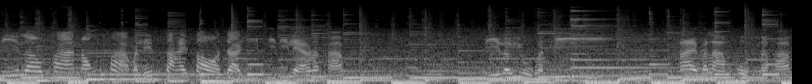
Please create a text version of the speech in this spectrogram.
นๆวันนี้เราพาน้องภูผามาเล่นทรายต่อจาก EP ที่แล้วนะครับ นี้เราอยู่กันที่ค่ายพระรามหกนะครับ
